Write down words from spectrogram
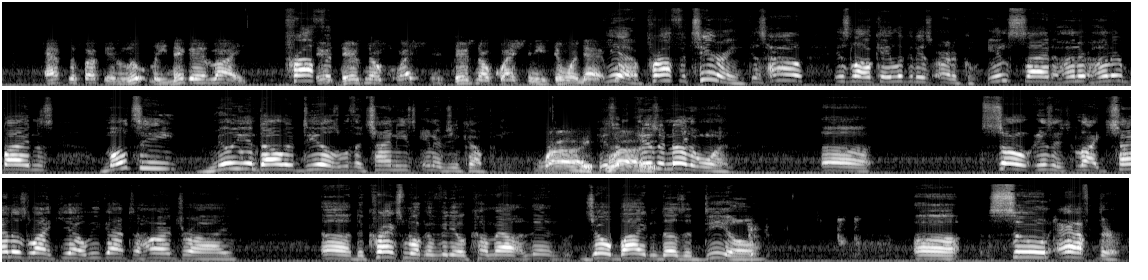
after fucking lootly, nigga. Like there, profit. there's no question. There's no question he's doing that. bro. Yeah, profiteering. Because how it's like, okay, look at this article. Inside Hunter Hunter Biden's multi-million dollar deals with a Chinese energy company. Right. Here's, right. a, here's another one. Uh, so is it like China's like, yo, we got the hard drive. Uh, the crack smoking video come out, and then Joe Biden does a deal. Uh, soon after,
